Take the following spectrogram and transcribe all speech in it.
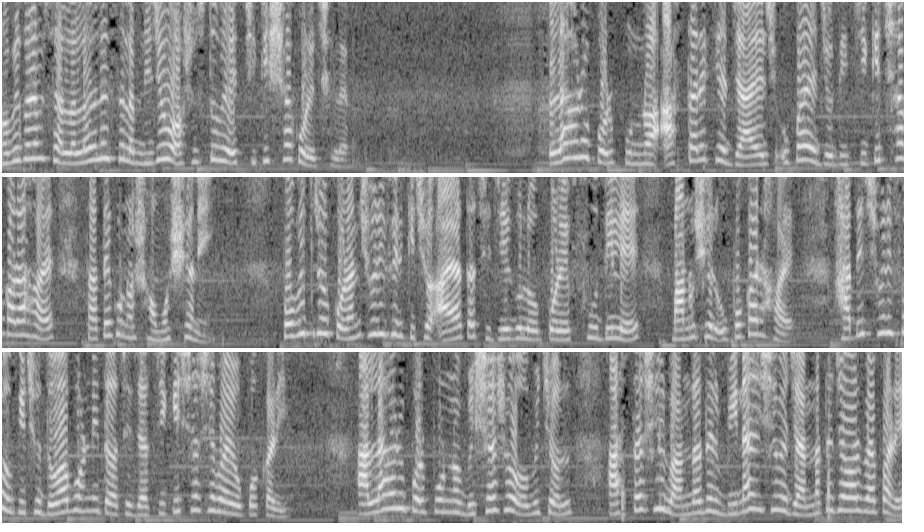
নবী করিম সাল্লাহ সাল্লাম নিজেও অসুস্থ হয়ে চিকিৎসা করেছিলেন। আল্লাহর ওপর পূর্ণ আস্থা রেখে জায়েজ উপায়ে যদি চিকিৎসা করা হয়, তাতে কোনো সমস্যা নেই। পবিত্র কোরআন শরীফের কিছু আয়াত আছে যেগুলো পরে ফু দিলে মানুষের উপকার হয়। হাদিস শরীফেও কিছু দোয়া বর্ণিত আছে যা চিকিৎসা সেবায় উপকারী। আল্লাহর উপর পূর্ণ বিশ্বাস ও অবিচল, আস্থাশীল বান্দাদের বিনা হিসেবে জান্নাতে যাওয়ার ব্যাপারে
